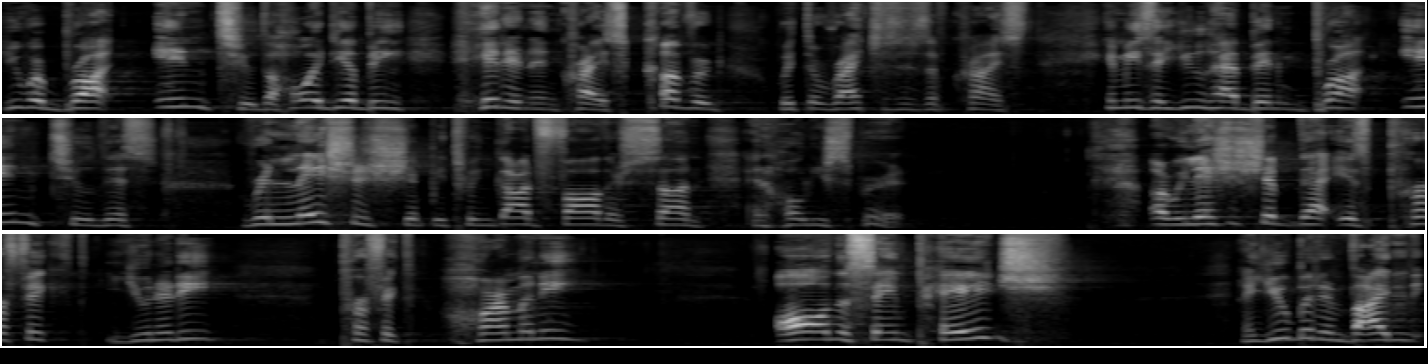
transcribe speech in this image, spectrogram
you were brought into the whole idea of being hidden in Christ, covered with the righteousness of Christ. It means that you have been brought into this relationship between God, Father, Son, and Holy Spirit. A relationship that is perfect unity, perfect harmony, all on the same page. And you've been invited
